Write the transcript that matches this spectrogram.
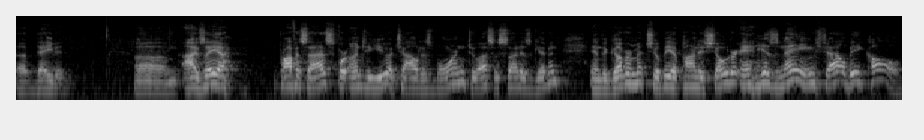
of David. Um, Isaiah prophesies, For unto you a child is born, to us a son is given, and the government shall be upon his shoulder, and his name shall be called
